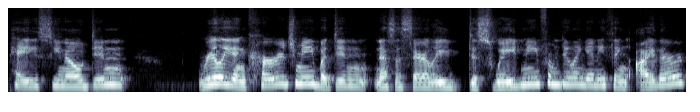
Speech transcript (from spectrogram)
pace. You know, didn't really encourage me, but didn't necessarily dissuade me from doing anything either.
